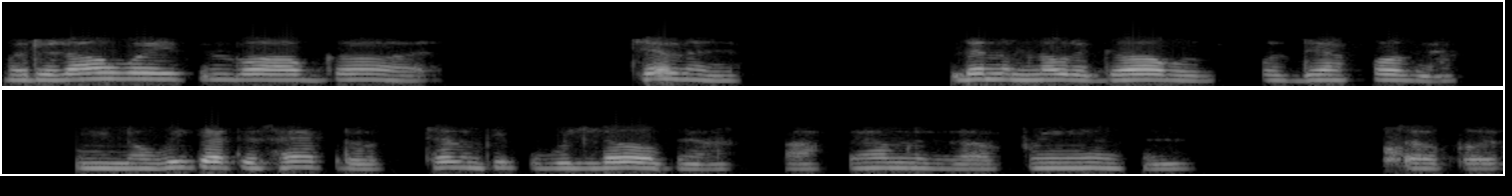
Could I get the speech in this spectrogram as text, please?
But it always involved God telling letting them know that God was, was there for them. You know, we got this habit of telling people we love them, our families, our friends, and stuff. But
